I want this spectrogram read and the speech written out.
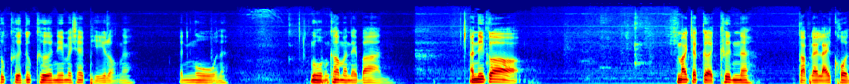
ทุกคืนทุกคืนนี้ไม่ใช่ผีหรอกนะ เป็นงูนะ งูมันเข้ามาในบ้าน อันนี้ก็มักจะเกิดขึ้นนะ กับหลาย ๆ คน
